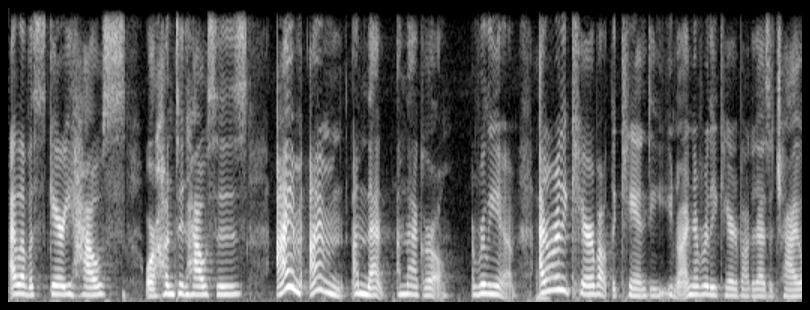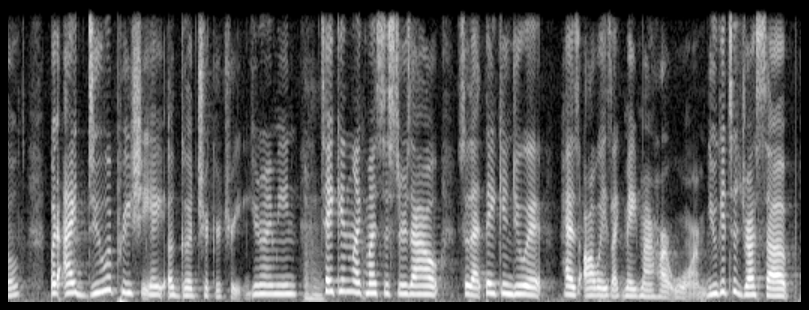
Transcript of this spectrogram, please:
I love a scary house or haunted houses. I am I'm I'm that I'm that girl. I really am. I don't really care about the candy. You know, I never really cared about it as a child, but I do appreciate a good trick or treat. You know what I mean? Taking like my sisters out so that they can do it has always like made my heart warm. You get to dress up,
